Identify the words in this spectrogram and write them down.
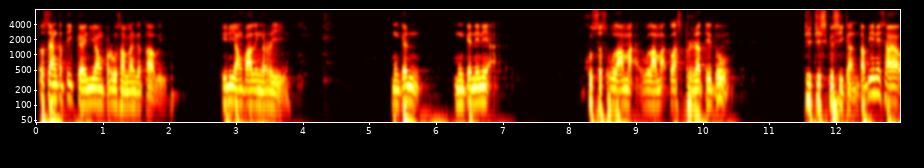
Terus yang ketiga ini yang perlu sampean ketahui. Ini yang paling ngeri. Mungkin mungkin ini khusus ulama, ulama kelas berat itu didiskusikan. Tapi ini saya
